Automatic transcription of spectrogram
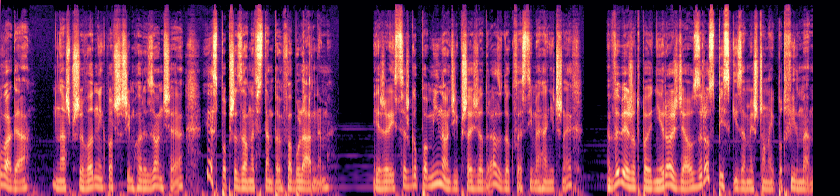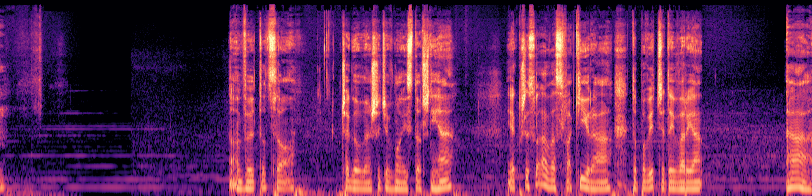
Uwaga! Nasz przewodnik po trzecim horyzoncie jest poprzedzony wstępem fabularnym. Jeżeli chcesz go pominąć i przejść od razu do kwestii mechanicznych, wybierz odpowiedni rozdział z rozpiski zamieszczonej pod filmem. A wy to co? Czego węszycie w mojej stoczni, he? Jak przysłała was Fakira, to powiedzcie tej waria... A...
